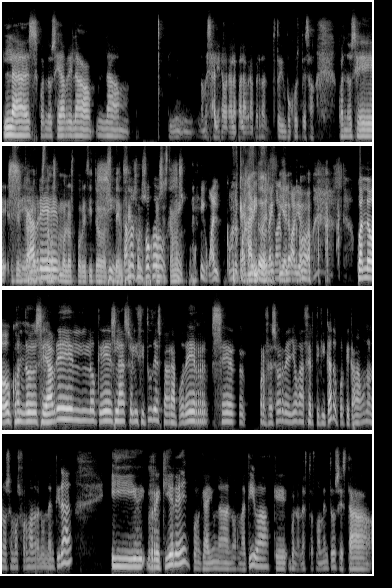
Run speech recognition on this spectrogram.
las cuando se abre la, no me sale ahora la palabra, perdón, estoy un poco espesa. Cuando se, Es se que estamos abre como los pobrecitos Sí, estamos un. Nos poco, sí, igual, como los cayendo ahí con el pico abierto. Cuando, cuando se abre lo que es las solicitudes para poder ser profesor de yoga certificado, porque cada uno nos hemos formado en una entidad y requiere, porque hay una normativa que, bueno, en estos momentos está,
